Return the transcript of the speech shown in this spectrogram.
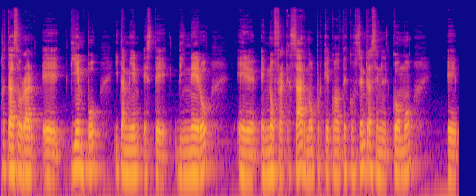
te vas a ahorrar eh, tiempo y también este dinero eh, en no fracasar, ¿no? Porque cuando te concentras en el cómo, eh,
